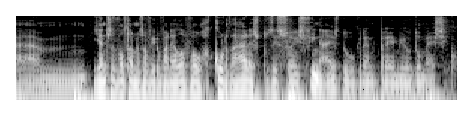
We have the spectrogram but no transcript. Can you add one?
um, e antes de voltarmos a ouvir o Varela, vou recordar as posições finais do Grande Prémio do México.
